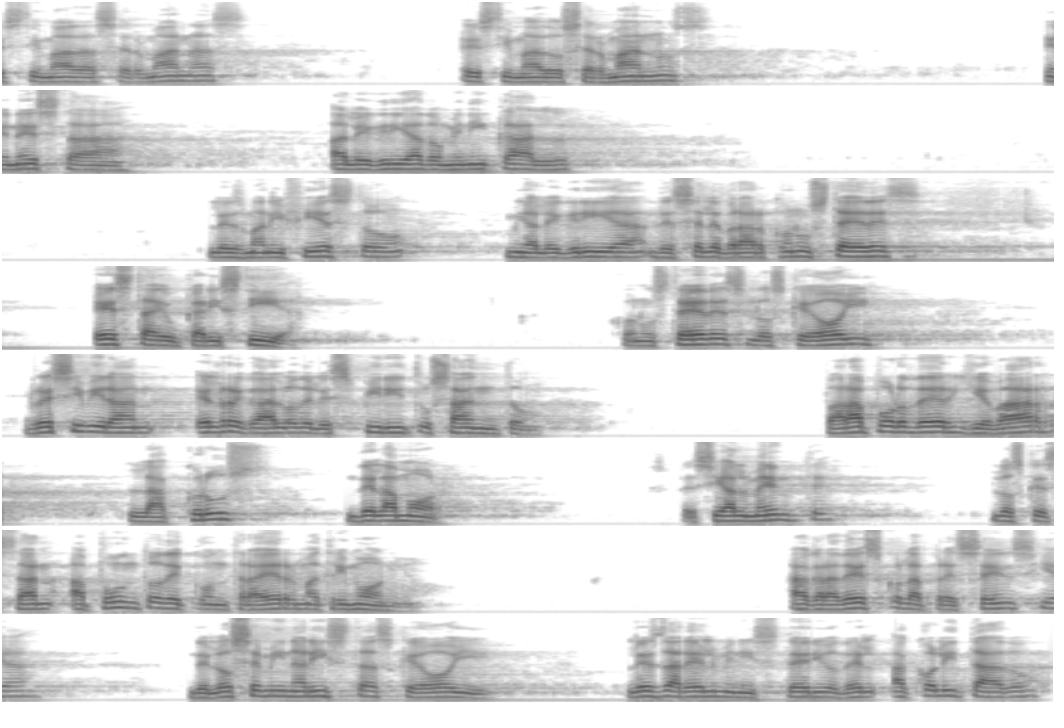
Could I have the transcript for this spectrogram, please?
estimadas hermanas, estimados hermanos, en esta alegría dominical les manifiesto mi alegría de celebrar con ustedes esta Eucaristía. Con ustedes los que hoy recibirán el regalo del Espíritu Santo para poder llevar la cruz del amor, especialmente los que están a punto de contraer matrimonio. Agradezco la presencia de los seminaristas que hoy les daré el ministerio del acolitado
